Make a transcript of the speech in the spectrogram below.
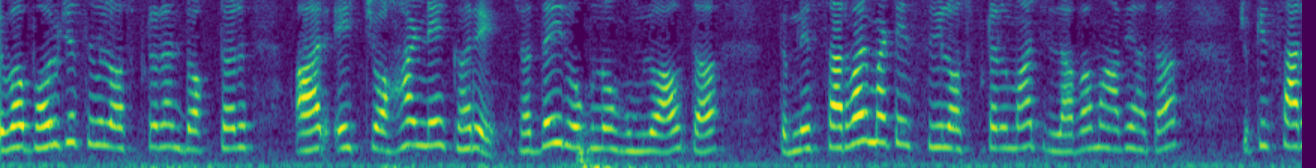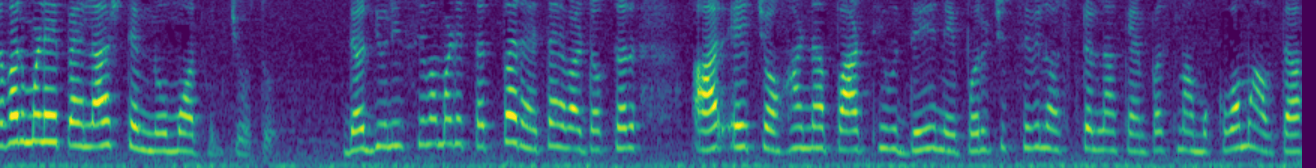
એવા ભરૂચ સિવિલ હોસ્પિટલના ડોક્ટર આર એ ચૌહાણને ઘરે હૃદય રોગનો હુમલો આવતા તેમને સારવાર માટે સિવિલ હોસ્પિટલમાં જ લાવવામાં આવ્યા હતા. જોકે સારવાર મળે પહેલા જ તેમનું મોત નીપજ્યું હતું. દર્દીઓની સેવા માટે તત્પર રહેતા એવા ડોક્ટર આર એ ચૌહાણના પાર્થિવ દેહને ભરૂચ સિવિલ હોસ્પિટલના કેમ્પસમાં મૂકવામાં આવતા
